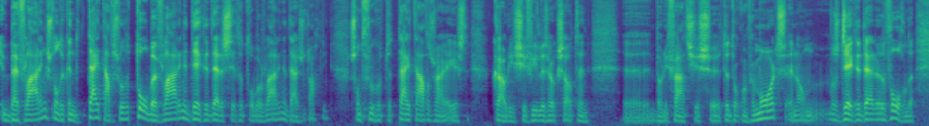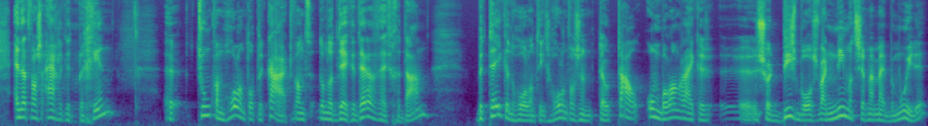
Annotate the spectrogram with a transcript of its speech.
een, bij Vlaardingen, stond ik in de tijdtafels Tol bij Vlaardingen, Dirk de derde stichter Tol bij Vlaardingen, 1018. Stond vroeger op de tijdtafels waar eerst Claudius Civilis ook zat en uh, Bonifatius uh, te vermoord. En dan was Dirk de derde de volgende. En dat was eigenlijk het begin eh, toen kwam Holland op de kaart. Want omdat Dirk de Derde dat heeft gedaan, betekende Holland iets. Holland was een totaal onbelangrijke uh, soort biesbos waar niemand zich maar mee bemoeide.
